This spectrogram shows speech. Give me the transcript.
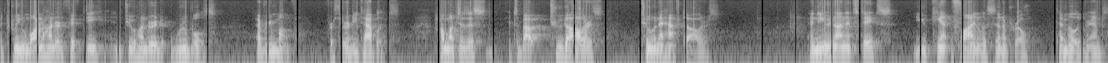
Between 150 and 200 rubles every month for 30 tablets. How much is this? It's about $2, two and a half dollars. In the United States, you can't find lisinopril 10 milligrams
